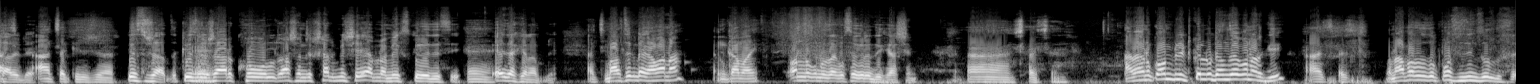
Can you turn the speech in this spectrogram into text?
সার এটা। আচ্ছা কিছু স্যার কিছু সার কিছু সার খোল রাসায়নিক সার মিশিয়ে আমরা মিক্স করে দিছি। হ্যাঁ। এই দেখেন আপনি। আচ্ছা। মালচিংটা ঘামা না? কামাই অন্য কোনো জায়গা করে দেখে আসেন। আচ্ছা আচ্ছা। আমি এখন কমপ্লিট করলে উঠান যাব না আর কি। আচ্ছা আচ্ছা। মানে আপাতত প্রসেসিং চলতেছে।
